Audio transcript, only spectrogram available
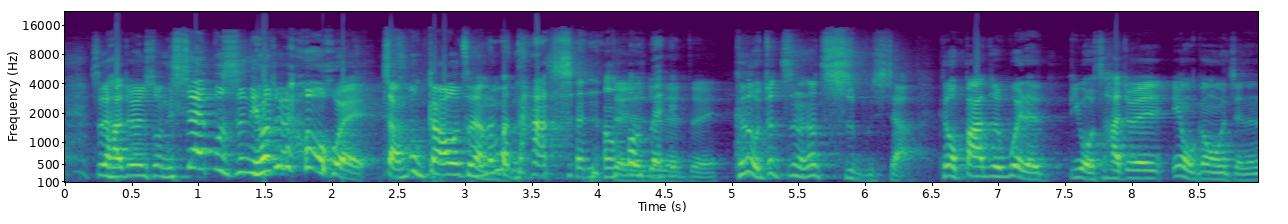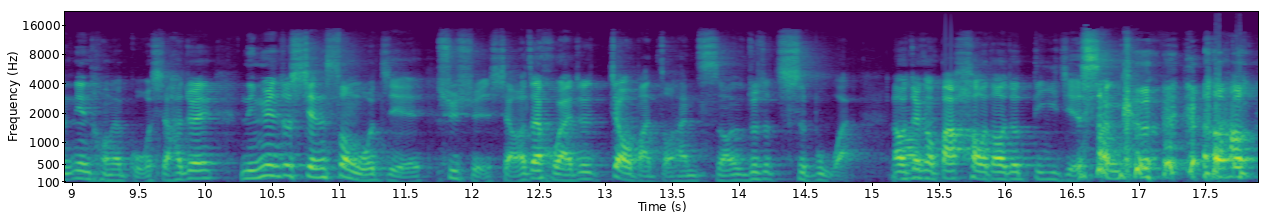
所以他就会说：“你现在不吃，你以后就会后悔长不高。”这样那么大声，对对对对。可是我就真的就吃不下。可是我爸就为了逼我吃，他就会因为我跟我姐念同一个国小，他就会宁愿就先送我姐去学校，然后再回来就叫我把早餐吃完，就是吃不完。然后就跟我爸耗到就第一节上课，然后都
